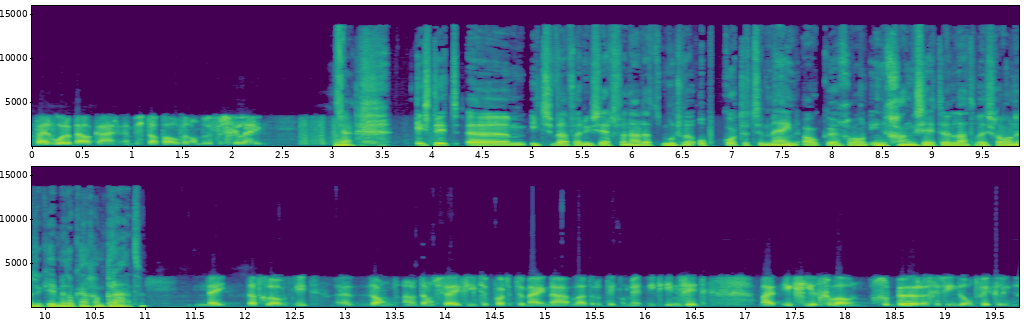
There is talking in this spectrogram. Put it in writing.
wij horen bij elkaar en we stappen over andere verschillen heen. Ja. Is dit um, iets waarvan u zegt van nou dat moeten we op korte termijn ook uh, gewoon in gang zetten? Laten we eens gewoon eens een keer met elkaar gaan praten. Nee, dat geloof ik niet. Uh, dan, uh, dan streef je iets op korte termijn naar wat er op dit moment niet in zit. Maar ik zie het gewoon gebeuren gezien de ontwikkelingen.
